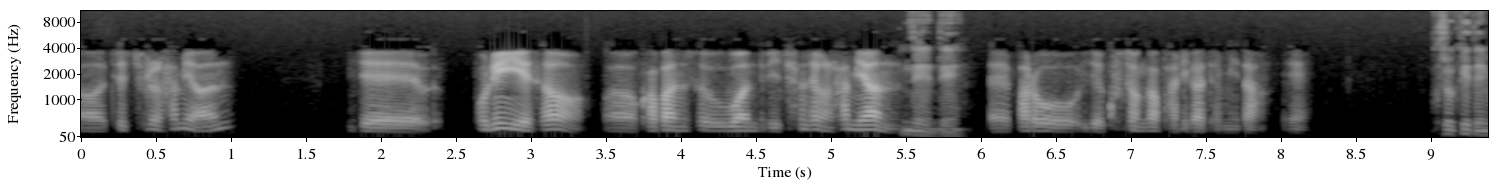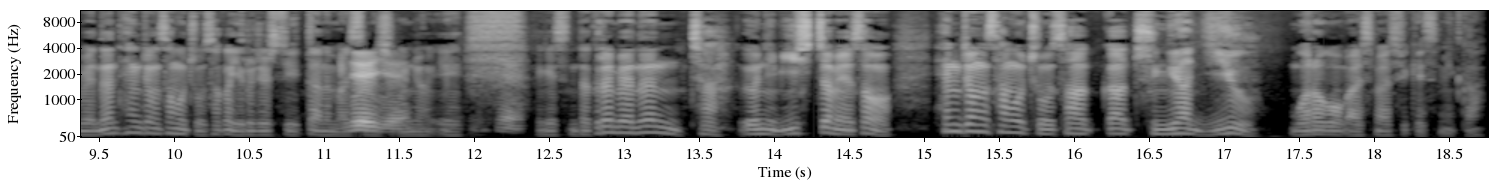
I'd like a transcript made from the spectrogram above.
어, 제출을 하면 이제 본회의에서 어, 과반수 의원들이 찬성을 하면 네네. 예, 바로 이제 구성과 발의가 됩니다. 예. 그렇게 되면은 행정사무 조사가 이루어질 수 있다는 예, 예. 말씀이시군요. 예. 예. 알겠습니다. 그러면은 자, 의원님 이 시점에서 행정사무 조사가 중요한 이유 뭐라고 말씀할 수 있겠습니까?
